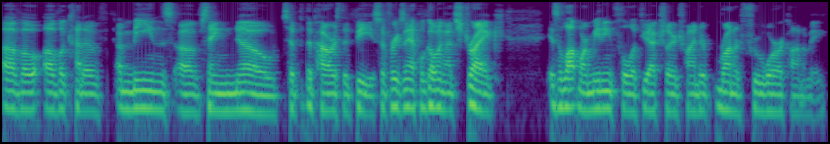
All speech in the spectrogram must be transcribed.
of a, of a kind of a means of saying no to the powers that be. So, for example, going on strike is a lot more meaningful if you actually are trying to run a true war economy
